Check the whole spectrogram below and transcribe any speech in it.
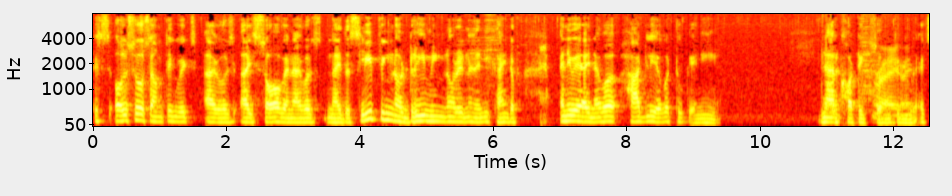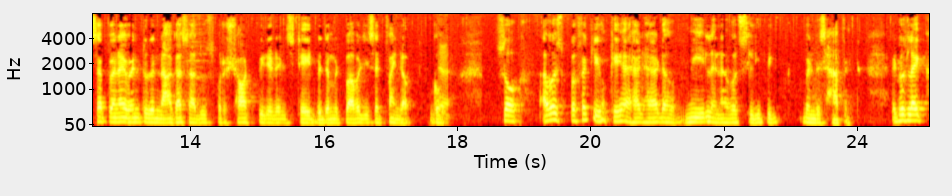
is also something which I was I saw when I was neither sleeping nor dreaming nor in any kind of anyway I never hardly ever took any narcotics or Right, anything right. except when I went to the Naga sadhus for a short period and stayed with them. But Babaji said, "Find out, go." Yeah. So I was perfectly okay. I had had a meal and I was sleeping when this happened. It was like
